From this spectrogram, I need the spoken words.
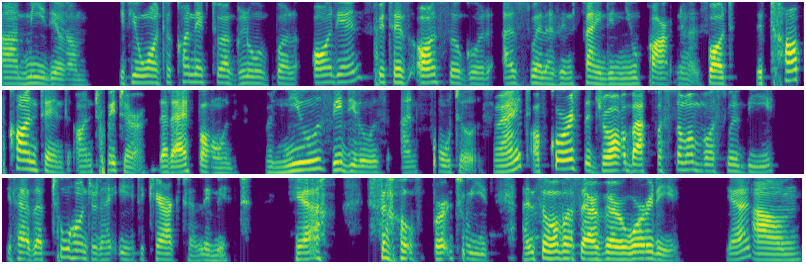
uh, medium. If you want to connect to a global audience, Twitter is also good as well as in finding new partners. But the top content on Twitter that I found were news, videos, and photos, right? Of course, the drawback for some of us will be it has a 280 character limit. Yeah. So per tweet. And some of us are very wordy. Yeah. Um,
